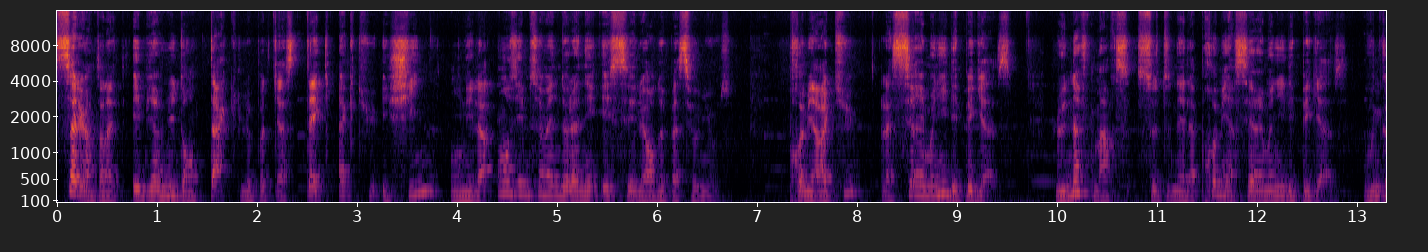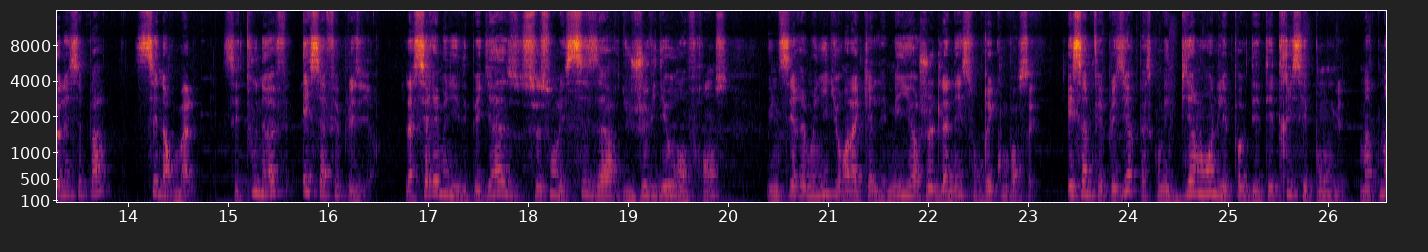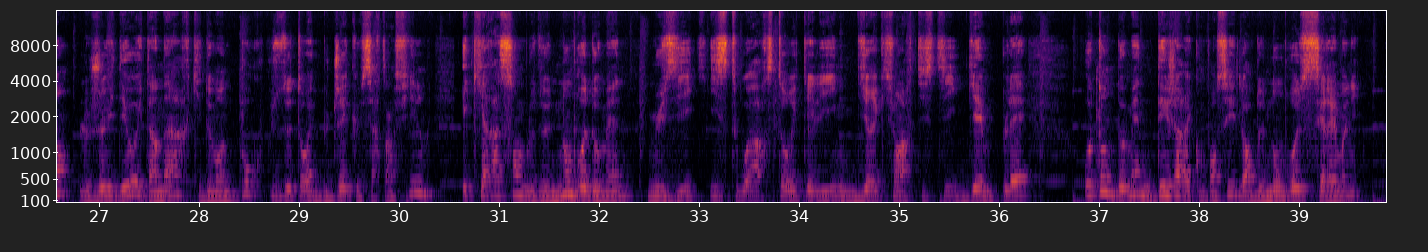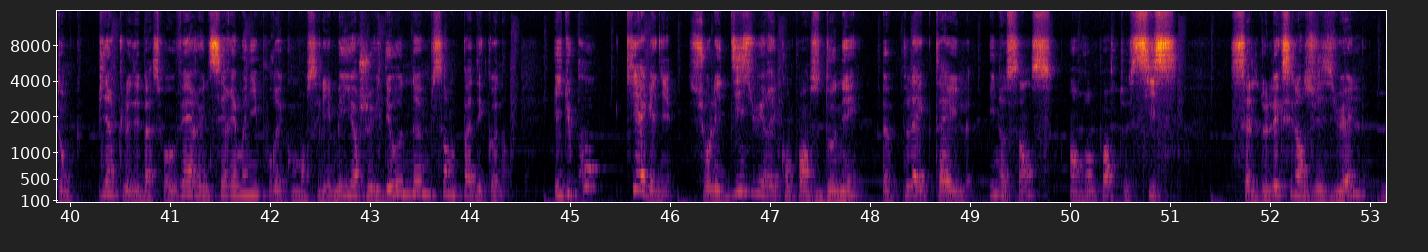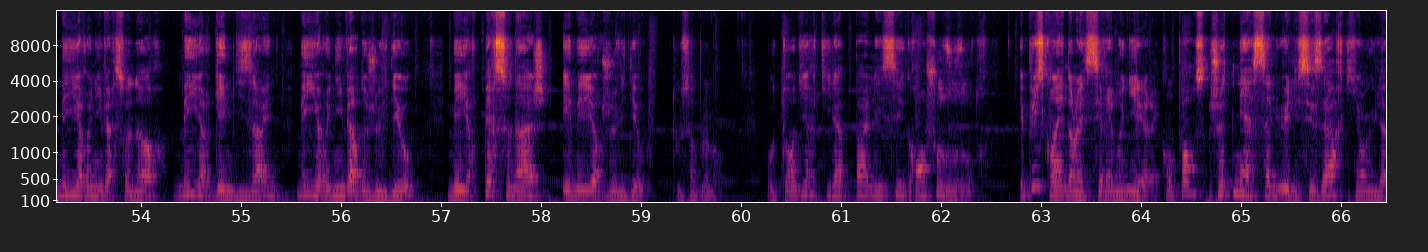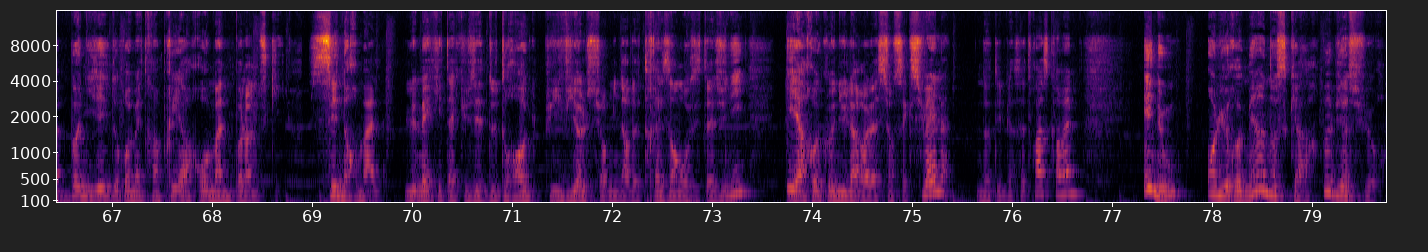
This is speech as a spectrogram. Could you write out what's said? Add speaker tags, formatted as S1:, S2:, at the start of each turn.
S1: Salut Internet et bienvenue dans TAC, le podcast Tech, Actu et Chine. On est la 11e semaine de l'année et c'est l'heure de passer aux news. Première actu, la cérémonie des Pégases. Le 9 mars se tenait la première cérémonie des Pégases. Vous ne connaissez pas? C'est normal. C'est tout neuf et ça fait plaisir. La cérémonie des Pégases, ce sont les Césars du jeu vidéo en France, une cérémonie durant laquelle les meilleurs jeux de l'année sont récompensés. Et ça me fait plaisir parce qu'on est bien loin de l'époque des Tetris et Pong. Maintenant, le jeu vidéo est un art qui demande beaucoup plus de temps et de budget que certains films et qui rassemble de nombreux domaines musique, histoire, storytelling, direction artistique, gameplay autant de domaines déjà récompensés lors de nombreuses cérémonies. Donc, bien que le débat soit ouvert, une cérémonie pour récompenser les meilleurs jeux vidéo ne me semble pas déconnant. Et du coup, qui a gagné? Sur les 18 récompenses données, A Plague Tale Innocence en remporte 6 celle de l'excellence visuelle, meilleur univers sonore, meilleur game design, meilleur univers de jeux vidéo, meilleur personnage et meilleur jeu vidéo, tout simplement. Autant dire qu'il n'a pas laissé grand chose aux autres. Et puisqu'on est dans les cérémonies et les récompenses, je tenais à saluer les Césars qui ont eu la bonne idée de remettre un prix à Roman Polanski. C'est normal, le mec est accusé de drogue puis viol sur mineur de 13 ans aux États-Unis et a reconnu la relation sexuelle, notez bien cette phrase quand même, et nous, on lui remet un Oscar, mais bien sûr.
